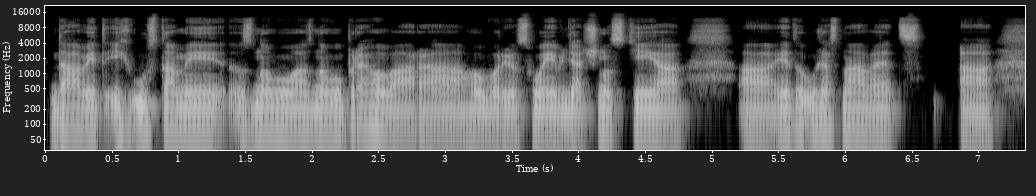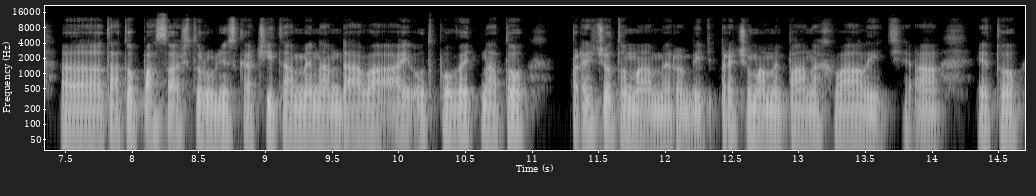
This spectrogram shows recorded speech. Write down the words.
Dávid ich ústami znovu a znovu prehovára a hovorí o svojej vďačnosti a, a je to úžasná vec. A e, táto pasáž, ktorú dneska čítame, nám dáva aj odpoveď na to, prečo to máme robiť, prečo máme pána chváliť. A je to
